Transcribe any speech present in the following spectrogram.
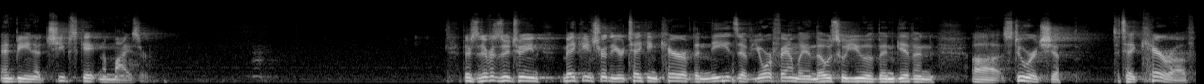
and being a cheapskate and a miser. There's a difference between making sure that you're taking care of the needs of your family and those who you have been given uh, stewardship to take care of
